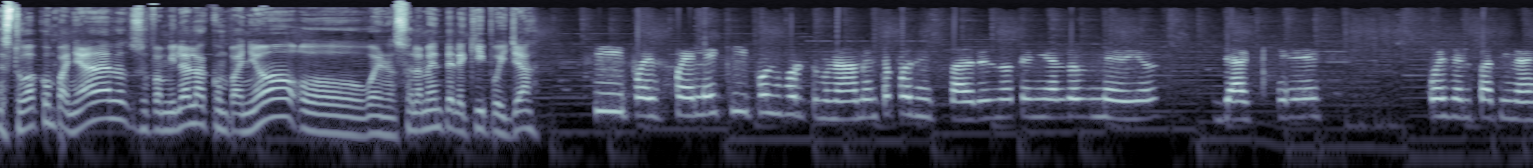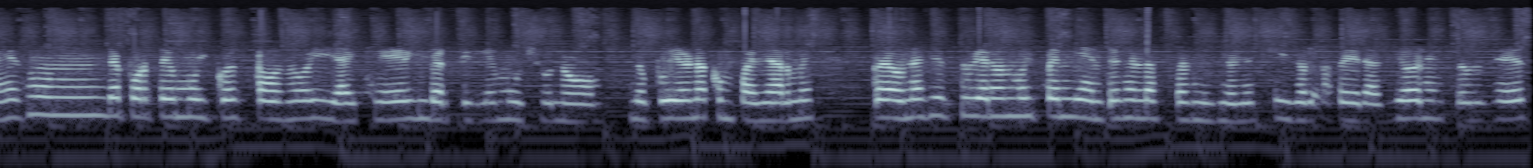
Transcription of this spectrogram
estuvo acompañada, su familia lo acompañó o bueno, solamente el equipo y ya. Sí, pues fue el equipo, infortunadamente pues mis padres no tenían los medios, ya que pues el patinaje es un deporte muy costoso y hay que invertirle mucho, no, no pudieron acompañarme pero aún así estuvieron muy pendientes en las transmisiones que hizo la federación, entonces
